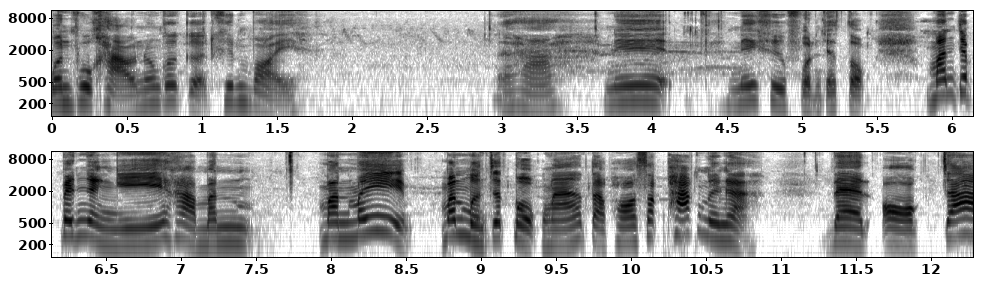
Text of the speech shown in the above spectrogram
บนภูเขานู่นก็เกิดขึ้นบ่อยนะคะ นี่นี่คือฝนจะตก มันจะเป็นอย่างนี้ค่ะ มันมันไม่มันเหมือนจะตกนะ แต่พอสักพักหนึ่งอะแดดออกจ้า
